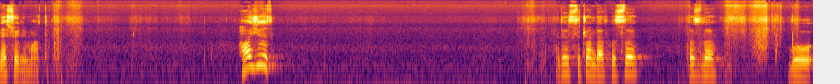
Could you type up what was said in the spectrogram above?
ne söyleyeyim artık. Hayır. Hadi hızlı gönder hızlı. Hızlı. Bu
